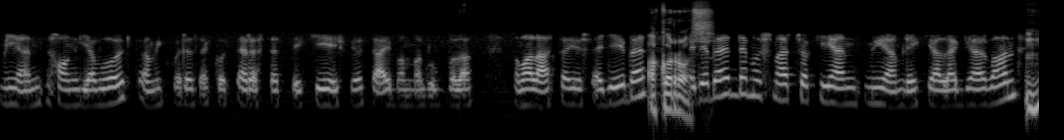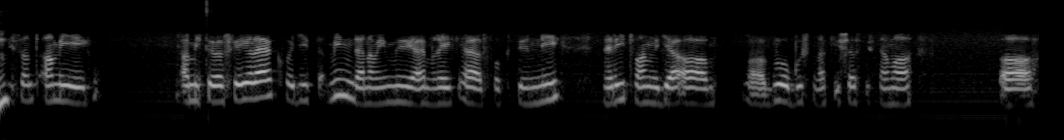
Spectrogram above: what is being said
milyen hangja volt, amikor ezek ott eresztették ki éjféltájban magukból a, a maláta és egyébet. Akkor rossz. Egyébet, de most már csak ilyen műemlék jelleggel van. Uh-huh. Viszont ami amitől félek, hogy itt minden, ami műemlék el fog tűnni, mert itt van ugye a, a Globusnak is azt hiszem a, a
